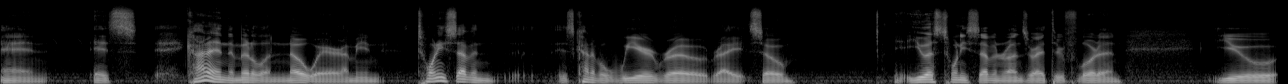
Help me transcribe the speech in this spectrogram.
and it's kind of in the middle of nowhere. I mean, 27 is kind of a weird road, right? So US 27 runs right through Florida and you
